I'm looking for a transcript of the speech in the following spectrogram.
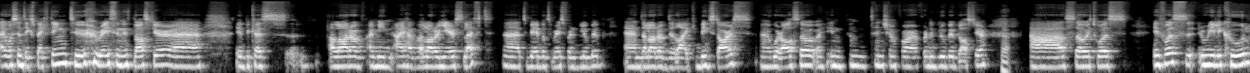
I wasn't expecting to race in it last year uh, it, because a lot of, I mean, I have a lot of years left uh, to be able to race for the blue bib, and a lot of the like big stars were also in contention for for the blue bib last year. Yeah. Uh, so it was it was really cool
